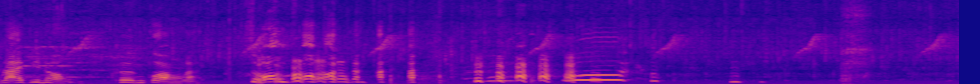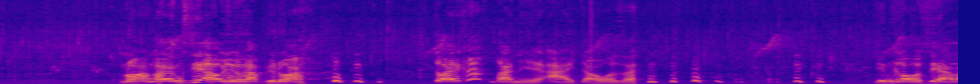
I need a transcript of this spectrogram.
บร้ายพี่น้องเครื่องกล่องล่ะสองก้อนน้องเขายังเสี้ยวอยู่ครับพี่น้อง จอยคักบ้านนี้อายเจ้าซะ กินเขาวแสบ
